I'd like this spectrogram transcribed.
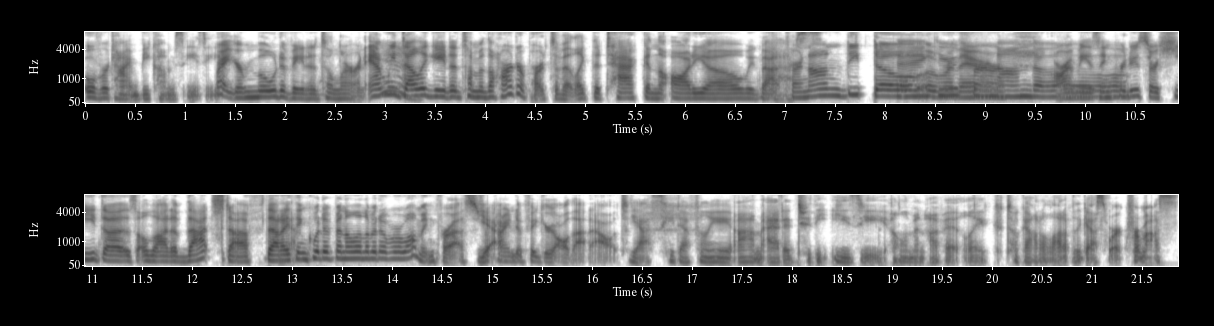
over time becomes easy. right you're motivated to learn and we delegated some of the harder parts of it like the tech and the audio we've got Yes. fernandito Thank over you, there Fernando. our amazing producer he does a lot of that stuff that i think would have been a little bit overwhelming for us Yeah. trying to figure all that out Yes, he definitely um, added to the easy element of it, like took out a lot of the guesswork from us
